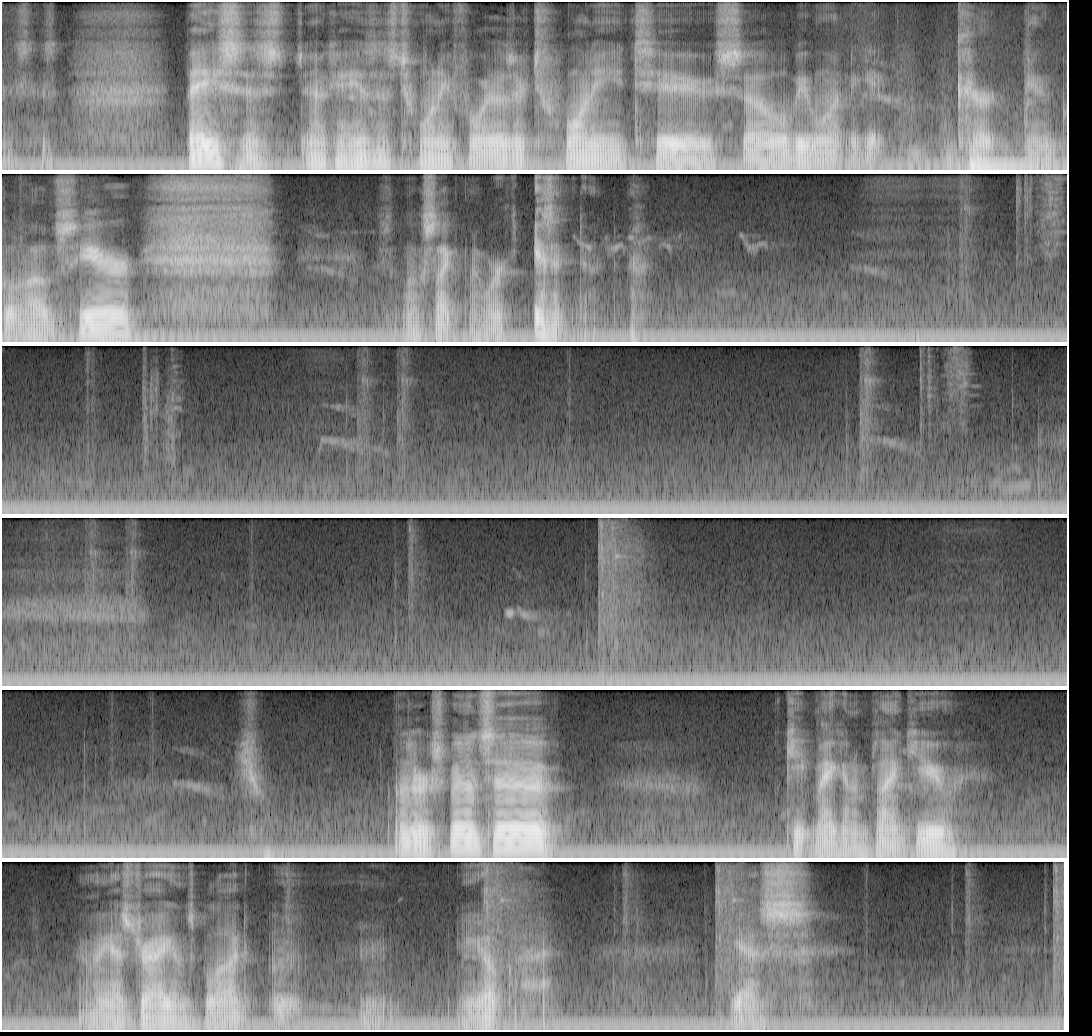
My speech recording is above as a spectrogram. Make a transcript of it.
This is base is okay. This is 24. Those are 22. So we'll be wanting to get Kurt new gloves here. So looks like my work isn't done. Expensive. Keep making them, thank you. Oh, yes, dragon's blood. Yep. Yes.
